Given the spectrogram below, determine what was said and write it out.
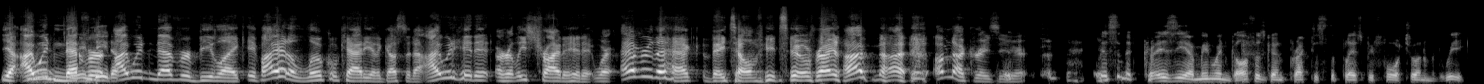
Yeah, I would never Indeed. I would never be like if I had a local caddy at Augusta, I would hit it or at least try to hit it wherever the heck they tell me to, right? I'm not I'm not crazy here. Isn't it crazy? I mean, when golfers go and practice the place before tournament week,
